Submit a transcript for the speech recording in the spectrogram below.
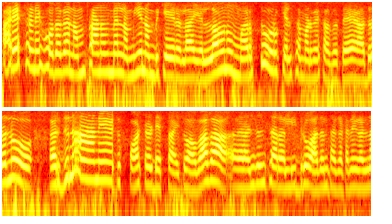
ಕಾರ್ಯಾಚರಣೆಗೆ ಹೋದಾಗ ನಮ್ಮ ಪ್ರಾಣದ ಮೇಲೆ ನಮಗೆ ನಂಬಿಕೆ ಇರಲ್ಲ ಎಲ್ಲವನ್ನು ಮರೆತು ಅವರು ಕೆಲಸ ಮಾಡಬೇಕಾಗುತ್ತೆ. ಅದರಲ್ಲೂ ಅರ್ಜುನ ಆನೆ ಸ್ಪಾಟರ್ ಡೆತ್ ಆಯಿತು. ಆವಾಗ ರಂಜನ್ ಸರ್ ಅಲ್ಲಿದ್ದರು ಆದಂಥ ಘಟನೆಗಳನ್ನ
